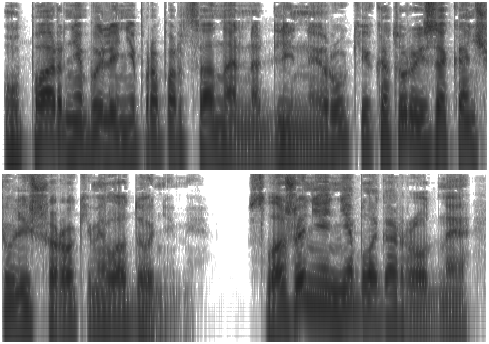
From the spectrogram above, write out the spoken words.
У парня были непропорционально длинные руки, которые заканчивались широкими ладонями. Сложение неблагородное —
